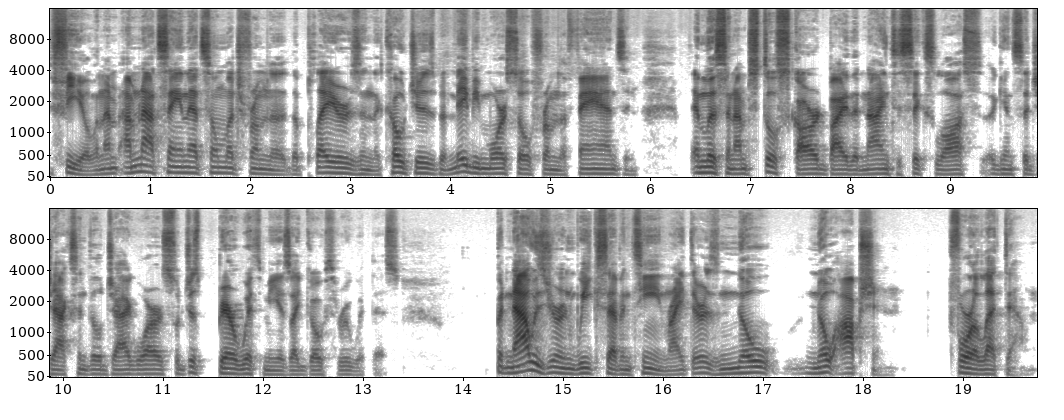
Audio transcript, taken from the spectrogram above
feel. And I'm I'm not saying that so much from the the players and the coaches, but maybe more so from the fans and and listen, I'm still scarred by the 9 to 6 loss against the Jacksonville Jaguars, so just bear with me as I go through with this. But now as you're in week 17, right? There is no no option for a letdown.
